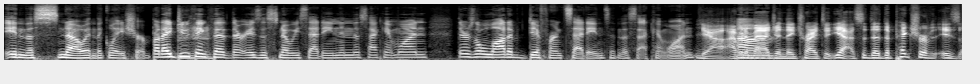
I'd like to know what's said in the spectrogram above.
in the snow in the glacier but i do Mm-hmm. think that there is a snowy setting in the second one there's a lot of different settings in the second one yeah, I would um, imagine they tried to. Yeah, so the the picture of is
